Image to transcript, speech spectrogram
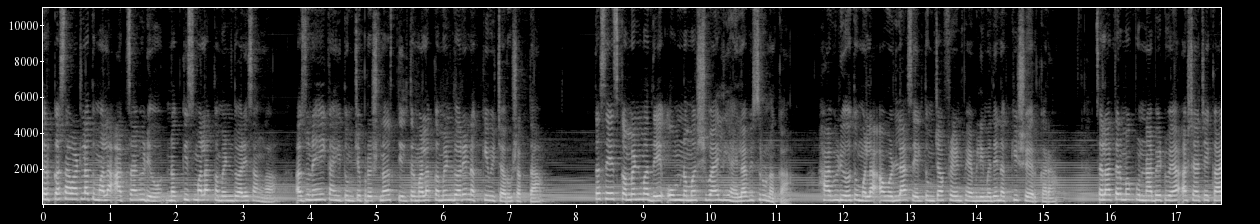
तर कसा वाटला तुम्हाला आजचा व्हिडिओ? नक्कीच मला कमेंटद्वारे सांगा. अजूनही काही तुमचे प्रश्न असतील तर मला कमेंटद्वारे नक्की विचारू शकता. तसेच कमेंटमध्ये ओम नमः शिवाय लिहायला विसरू नका. हा व्हिडिओ तुम्हाला आवडला असेल तुमच्या फ्रेंड फॅमिलीमध्ये नक्की शेअर करा. चला तर मग पुन्हा भेटूया अशाच एका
